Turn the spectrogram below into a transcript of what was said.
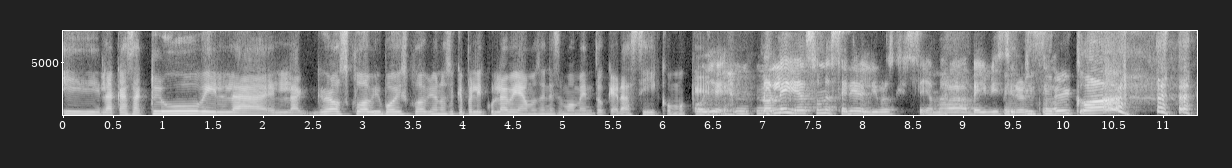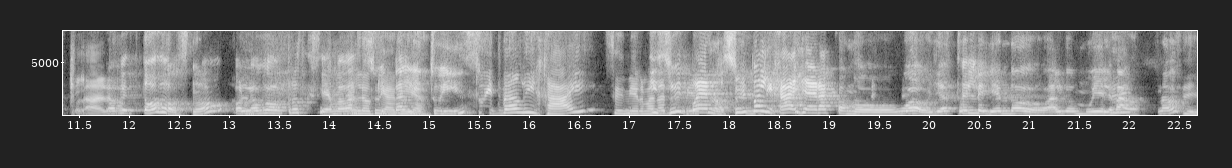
y la Casa Club y la, la, Girls Club y Boys Club. Yo no sé qué película veíamos en ese momento que era así como que... Oye, ¿no leías una serie de libros que se llamaba Babysitter Babysitter Club? claro. Todos, ¿no? O luego otros que se llamaban Sweet Valley Twins. Sweet Valley High. Sí, mi hermana. bueno, Sweet Valley High ya era como, wow, ya estoy leyendo algo muy elevado, ¿no? Sí,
